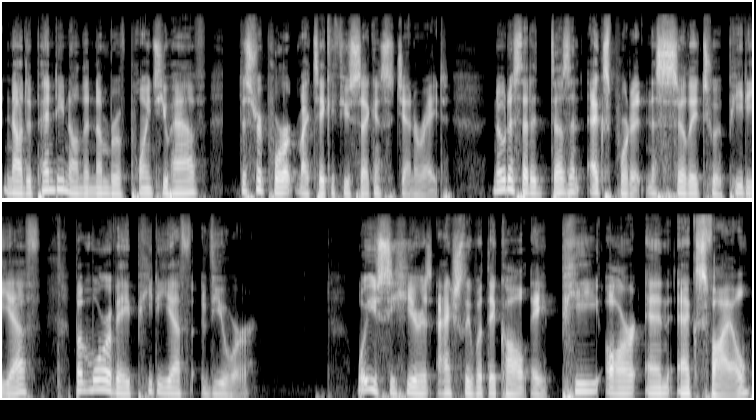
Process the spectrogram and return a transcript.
Now, depending on the number of points you have, this report might take a few seconds to generate. Notice that it doesn't export it necessarily to a PDF, but more of a PDF viewer. What you see here is actually what they call a PRNX file,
